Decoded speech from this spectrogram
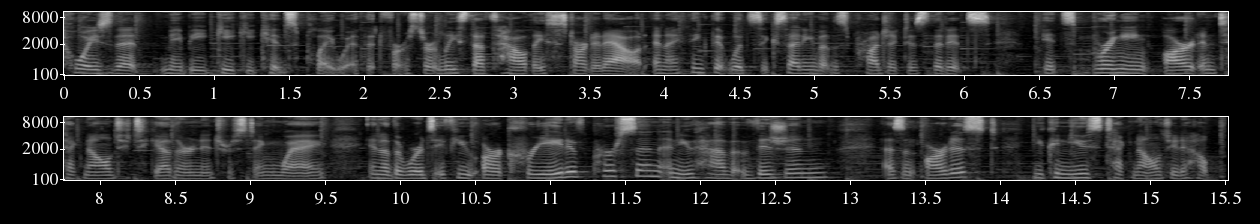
toys that maybe geeky kids play with at first, or at least that's how they started out. And I think that what's exciting about this project is that it's, it's bringing art and technology together in an interesting way. In other words, if you are a creative person and you have a vision as an artist, you can use technology to help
